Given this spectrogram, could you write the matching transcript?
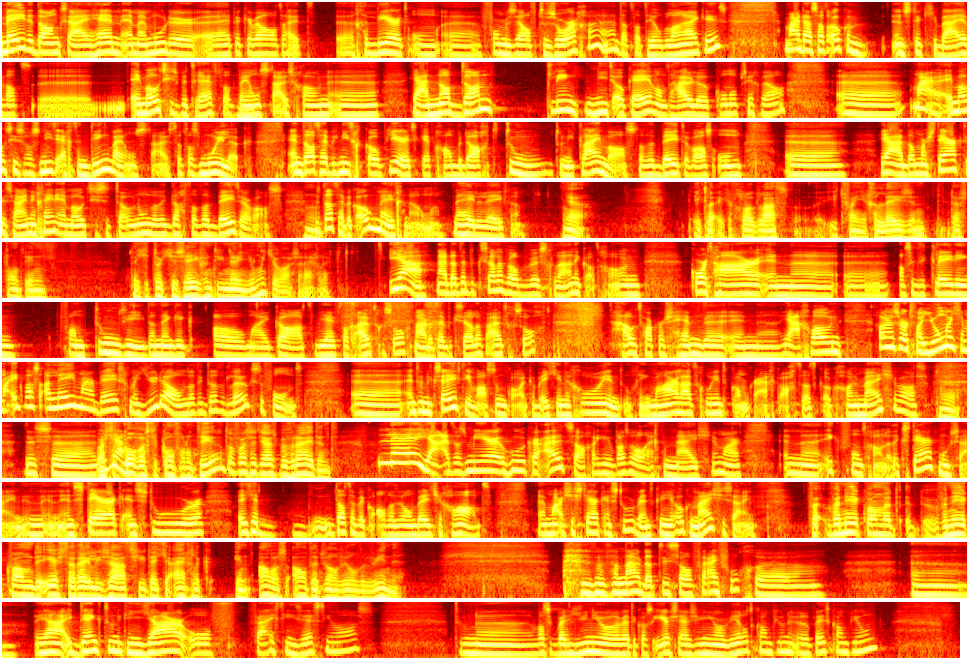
mede dankzij hem en mijn moeder heb ik er wel altijd geleerd om voor mezelf te zorgen. Hè, dat dat heel belangrijk is. Maar daar zat ook een een stukje bij wat uh, emoties betreft. Wat bij ons thuis gewoon uh, ja, not done klinkt niet oké, okay, want huilen kon op zich wel. Uh, maar emoties was niet echt een ding bij ons thuis. Dat was moeilijk. En dat heb ik niet gekopieerd. Ik heb gewoon bedacht toen, toen ik klein was... dat het beter was om uh, ja, dan maar sterk te zijn... en geen emoties te tonen, omdat ik dacht dat dat beter was. Hm. Dus dat heb ik ook meegenomen, mijn hele leven. Ja. Ik, ik heb geloof ik laatst iets van je gelezen. Daar stond in dat je tot je zeventiende een jongetje was eigenlijk. Ja, nou dat heb ik zelf wel bewust gedaan. Ik had gewoon kort haar en uh, uh, als ik de kleding van toen zie, dan denk ik, oh my god, wie heeft dat uitgezocht? Nou, dat heb ik zelf uitgezocht. Houthakkershemden en uh, ja, gewoon, gewoon een soort van jongetje. Maar ik was alleen maar bezig met judo, omdat ik dat het leukste vond. Uh, en toen ik 17 was, toen kwam ik een beetje in de groei. En toen ging ik mijn haar laten groeien. En toen kwam ik er eigenlijk achter dat ik ook gewoon een meisje was. Ja. Dus, uh, was, dus, het, ja. was het confronterend of was het juist bevrijdend? Nee, ja, het was meer hoe ik eruit zag. Ik was wel echt een meisje, maar en, uh, ik vond gewoon dat ik sterk moest zijn. En, en, en, sterk en stoer. Weet je, dat heb ik altijd wel een beetje gehad. Uh, maar als je sterk en stoer bent, kun je ook een meisje zijn. W wanneer, kwam het, wanneer kwam de eerste realisatie dat je eigenlijk in alles altijd wel wilde winnen? nou, dat is al vrij vroeg. Uh, ja, ik denk toen ik een jaar of 15, 16 was toen uh, was ik bij de junioren, werd ik als eerstejaars junior wereldkampioen, Europees kampioen.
